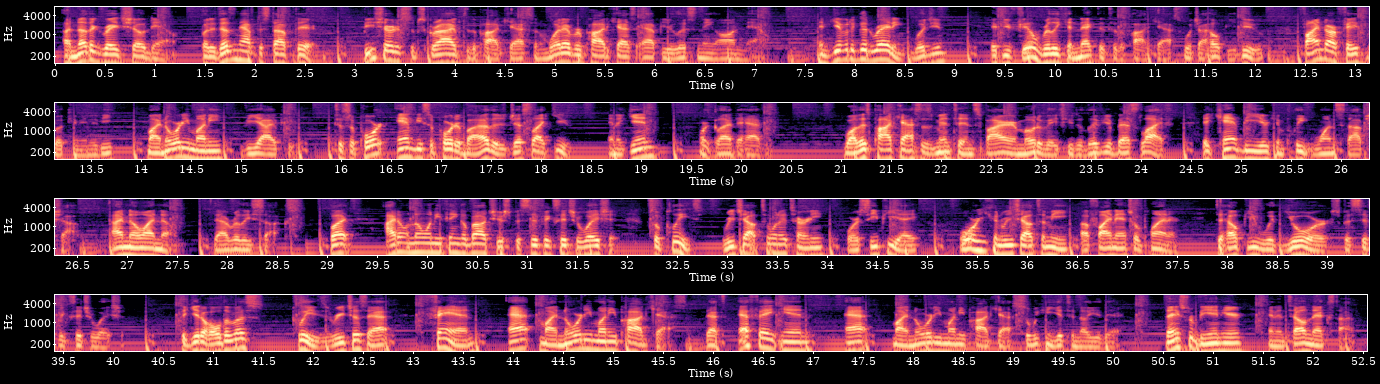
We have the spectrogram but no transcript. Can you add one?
Another great showdown, but it doesn't have to stop there. Be sure to subscribe to the podcast on whatever podcast app you're listening on now and give it a good rating, would you? If you feel really connected to the podcast, which I hope you do, find our Facebook community, Minority Money VIP, to support and be supported by others just like you. And again, we're glad to have you. While this podcast is meant to inspire and motivate you to live your best life, it can't be your complete one stop shop. I know, I know, that really sucks. But I don't know anything about your specific situation, so please reach out to an attorney or CPA, or you can reach out to me, a financial planner to help you with your specific situation. To get a hold of us, please reach us at fan at Minority Money Podcast. That's F A N at Minority Money Podcast so we can get to know you there. Thanks for being here, and until next time.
